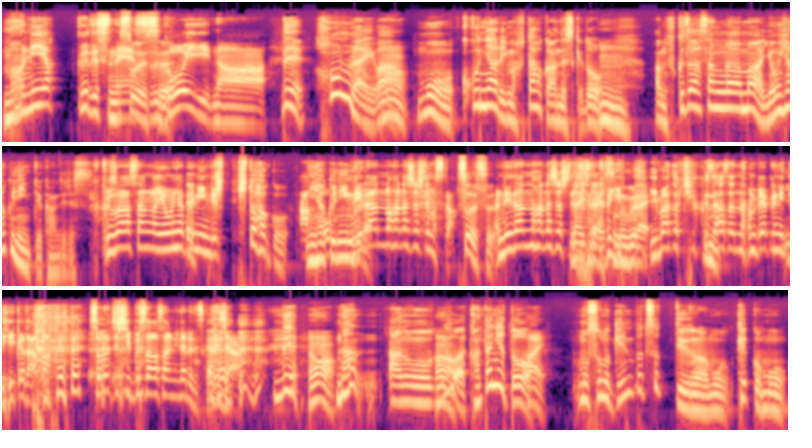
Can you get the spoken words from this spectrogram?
マニアックですね。そうですすごいなで、本来は、もう、ここにある今2箱あるんですけど、うん。あの、福沢さんがまあ400人っていう感じです。福沢さんが400人でえ、ひ一箱あ200人ぐ値らい。段の話をしてますか？そうですあ。値段の話をしてるんですね大体そのぐらい 今時福沢さん何百人って言い方、まあ、そのうち渋沢さんになるんですかね、じゃ で、あ。うん。なん、あの、うん要は簡単に言うと、はい。もうその現物っていうのはもう結構もう、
